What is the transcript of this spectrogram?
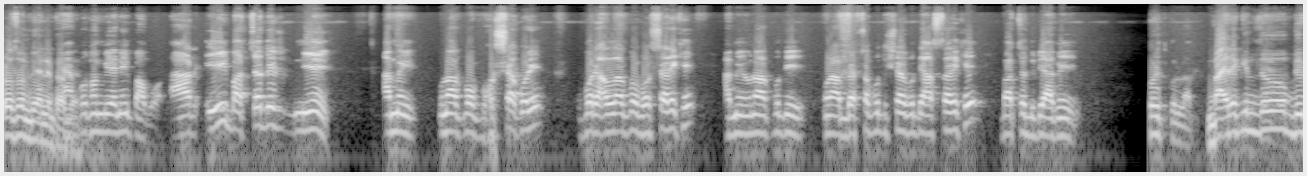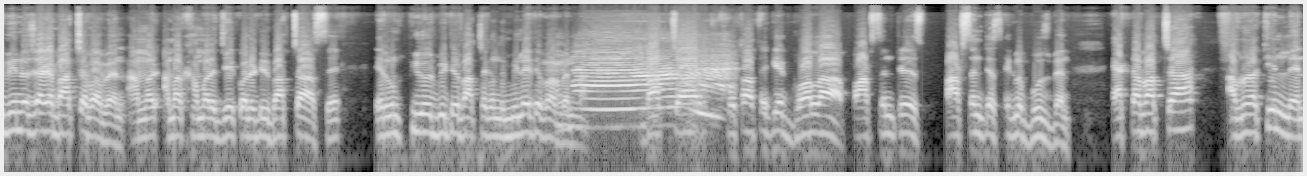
প্রথম বিয়ানে হ্যাঁ, প্রথম বিয়ানেই পাবো। আর এই বাচ্চাদের নিয়ে আমি ওনার পর ভরসা করে উপরে আল্লাহর পর ভরসা রেখে আমি ওনার প্রতি ওনার ব্যবসা প্রতিষ্ঠানের প্রতি আস্থা রেখে বাচ্চা দুটি আমি খরিদ করলাম। বাইরে কিন্তু বিভিন্ন জায়গায় বাচ্চা পাবেন। আমার আমার খামারে যে কোয়ালিটির বাচ্চা আছে এরকম পিওর বিটের বাচ্চা কিন্তু মিলাইতে পারবেন না। বাচ্চার কোথা থেকে গলা পার্সেন্টেজ পার্সেন্টেজ এগুলো বুঝবেন। একটা বাচ্চা আপনারা কিনলেন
